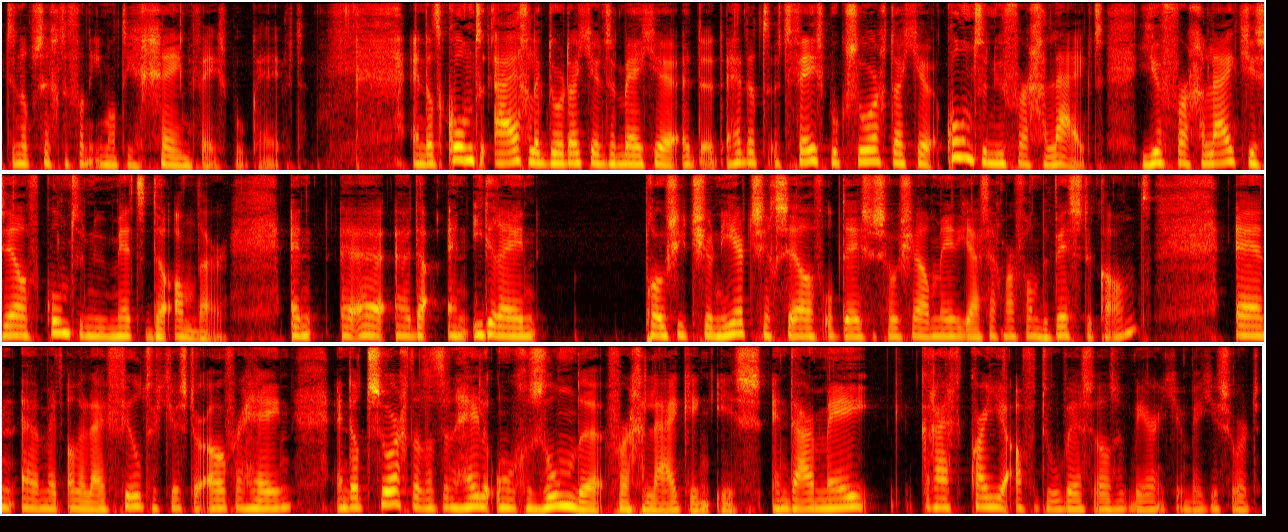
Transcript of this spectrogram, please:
ten opzichte van iemand die geen Facebook heeft. En dat komt eigenlijk doordat je het een beetje. Het, Facebook zorgt dat je continu vergelijkt. Je vergelijkt jezelf continu met de ander. En, uh, de, en iedereen positioneert zichzelf op deze social media zeg maar van de beste kant en met allerlei filtertjes eroverheen en dat zorgt dat het een hele ongezonde vergelijking is en daarmee krijg, kan je af en toe best wel eens een beetje een beetje een soort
